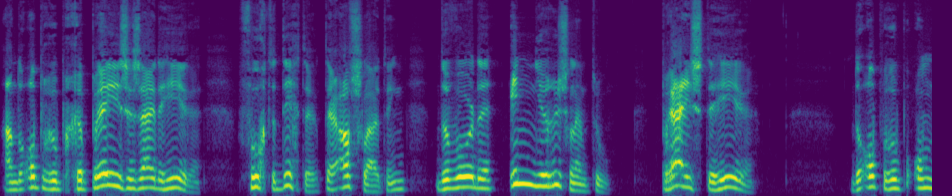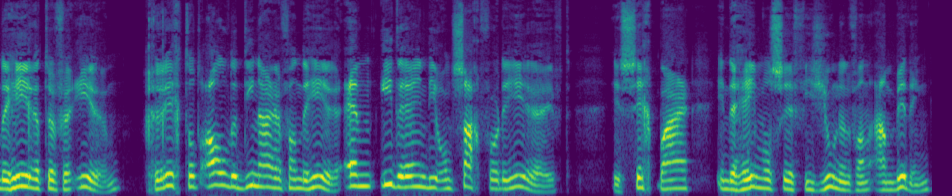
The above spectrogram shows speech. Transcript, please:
Aan de oproep geprezen zij de Heere voegt de dichter ter afsluiting de woorden in Jeruzalem toe. Prijs de Heere. De oproep om de Heere te vereren, gericht tot al de dienaren van de Heere en iedereen die ontzag voor de Heere heeft, is zichtbaar in de hemelse visioenen van aanbidding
